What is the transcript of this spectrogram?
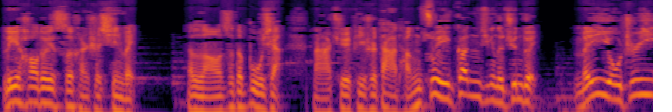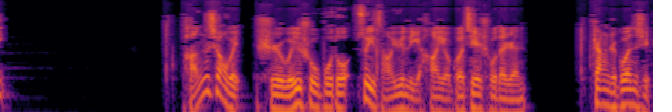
李浩对此很是欣慰，老子的部下那绝批是大唐最干净的军队，没有之一。庞校尉是为数不多最早与李浩有过接触的人。仗着关系，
